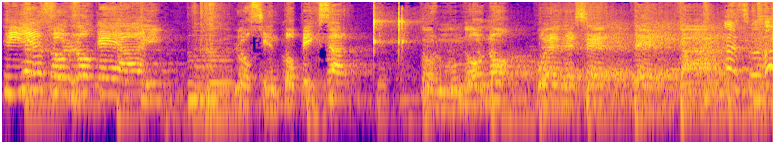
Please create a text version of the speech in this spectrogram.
y eso es lo que hay. Lo siento, Pixar, todo el mundo no puede ser de calle.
